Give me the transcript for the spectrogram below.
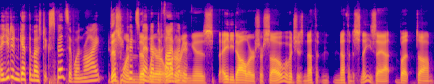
Now you didn't get the most expensive one, right? This you one could that spend up we're to ordering is eighty dollars or so, which is nothing nothing to sneeze at. But um,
